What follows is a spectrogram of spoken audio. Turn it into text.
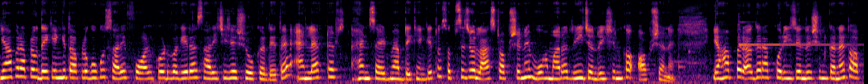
यहाँ पर आप लोग देखेंगे तो आप लोगों को सारे फॉल्ट कोड वगैरह सारी चीज़ें शो कर देता है। एंड लेफ़्ट हैंड साइड में आप देखेंगे तो सबसे जो लास्ट ऑप्शन है, वो हमारा रीजनरेशन का ऑप्शन है। यहाँ पर अगर आपको रीजनरेशन करना है तो आप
